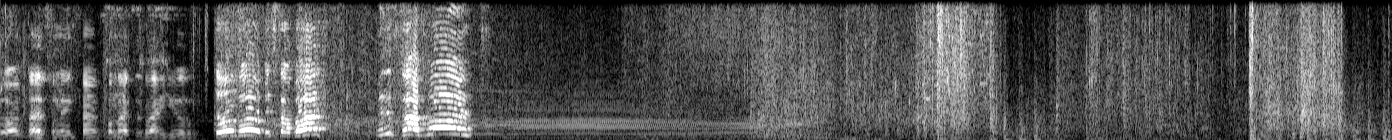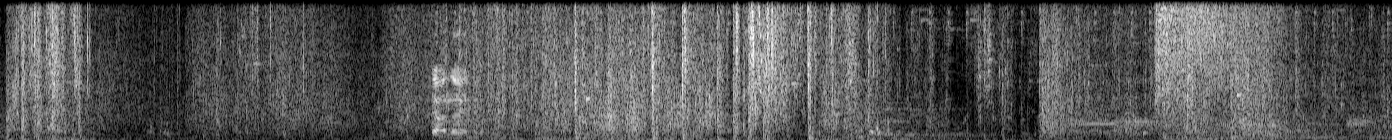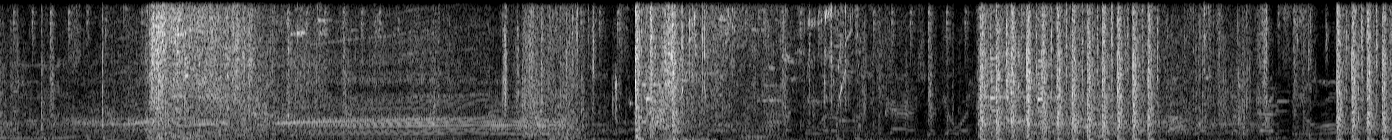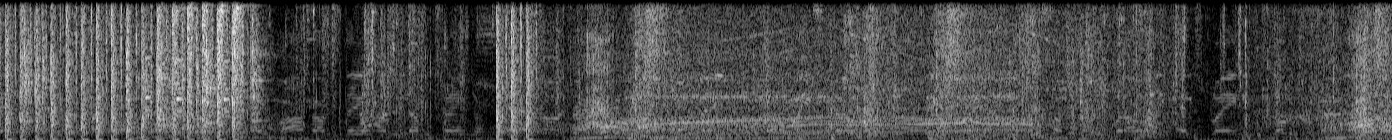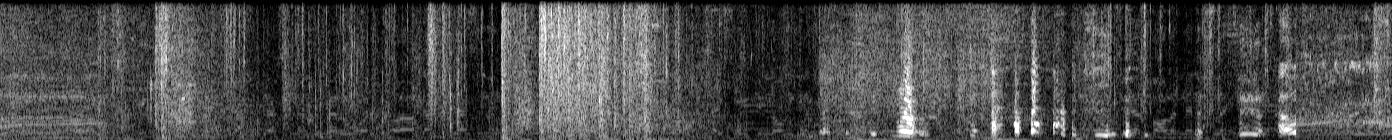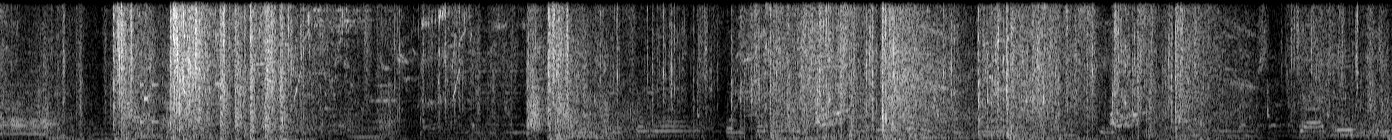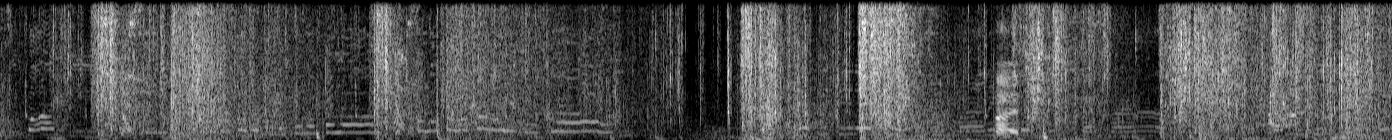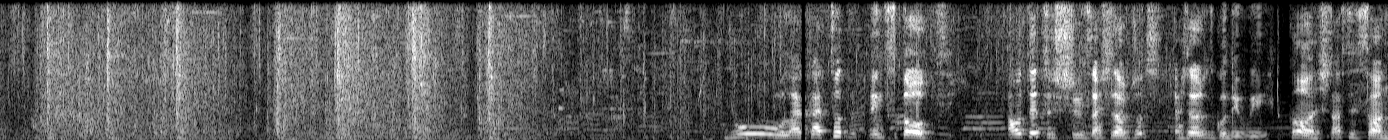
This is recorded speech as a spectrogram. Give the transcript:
bro. I've died so many times. Fortnite is like you. Don't go, Mr. Bot! Mr. Bot! Yeah, no, no. Bro. Nice. Bro, like I thought this thing stopped. I wanted to shoot. I should have just, I should have just gone away. Gosh, that is so annoying.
